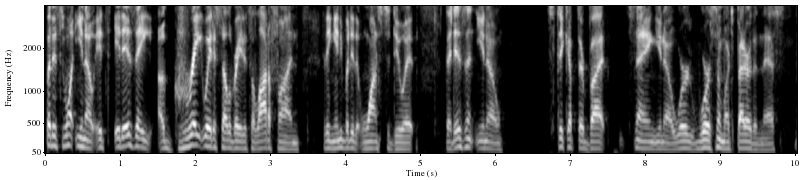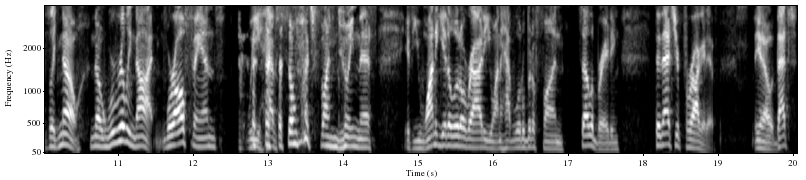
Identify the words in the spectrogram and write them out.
But it's what, you know, it's, it is a, a great way to celebrate. It's a lot of fun. I think anybody that wants to do it that isn't, you know, stick up their butt saying, you know, we're, we're so much better than this. It's like, no, no, we're really not. We're all fans. We have so much fun doing this. If you want to get a little rowdy, you want to have a little bit of fun celebrating, then that's your prerogative. You know, that's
